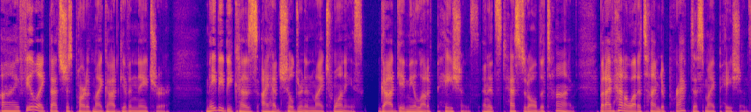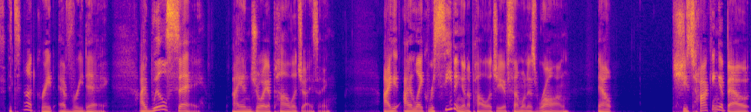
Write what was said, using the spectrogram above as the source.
I feel like that's just part of my God given nature. Maybe because I had children in my 20s. God gave me a lot of patience and it's tested all the time. But I've had a lot of time to practice my patience. It's not great every day. I will say I enjoy apologizing. I, I like receiving an apology if someone is wrong. Now, she's talking about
